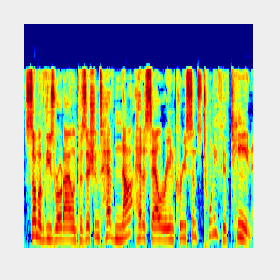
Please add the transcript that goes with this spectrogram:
Some of these Rhode Island positions have not had a salary increase since 2015.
